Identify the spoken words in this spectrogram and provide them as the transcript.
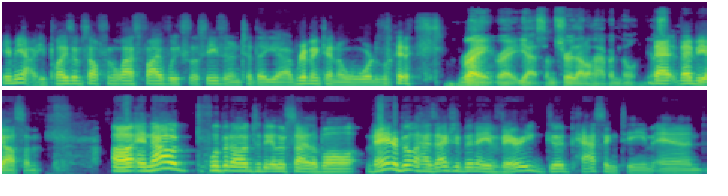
Hear me out. He plays himself from the last five weeks of the season into the uh, Rimington Award list. Right. Right. Yes, I'm sure that'll happen. Though. Yes. That that'd be awesome. Uh, and now flip it on to the other side of the ball. Vanderbilt has actually been a very good passing team, and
